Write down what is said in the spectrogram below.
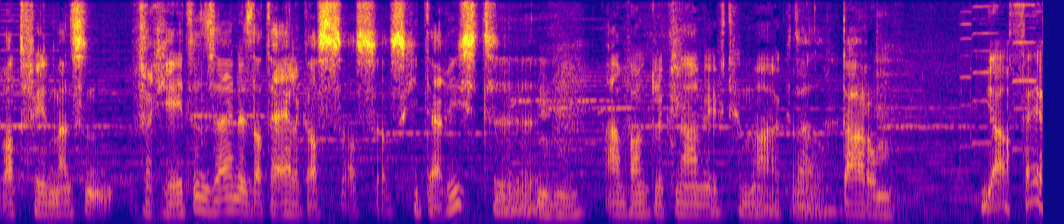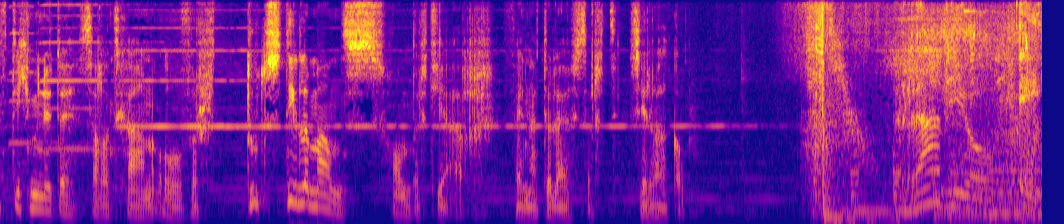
Wat veel mensen vergeten zijn, is dat hij eigenlijk als, als, als gitarist uh, mm -hmm. aanvankelijk naam heeft gemaakt. Wel, daarom, ja, 50 minuten zal het gaan over Toets Tielemans, 100 jaar. Fijn dat u luistert. Zeer welkom. Radio 1.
